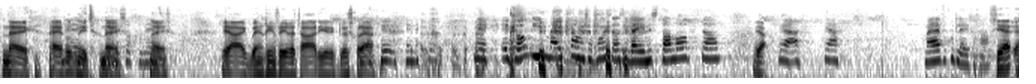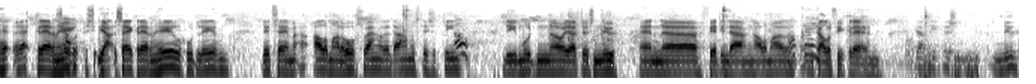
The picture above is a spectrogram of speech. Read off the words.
nee, eigenlijk Nee, niet. nee, Nee. Ja, ik ben geen vegetariër, ik lust graag. nee, nee, ik ook niet, maar ik kan me zo voorstellen als hij bij je in de stal loopt dan. Ja. Ja, ja. Maar hij heeft een goed leven gehad. Zij, eh, eh, krijgen een heel, ja, zij krijgen een heel goed leven. Dit zijn maar allemaal hoogzwangere dames, tussen tien. Oh, Die moeten nou ja, tussen nu en eh 14 dagen allemaal een kalfje krijgen. Ja, die tussen nu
